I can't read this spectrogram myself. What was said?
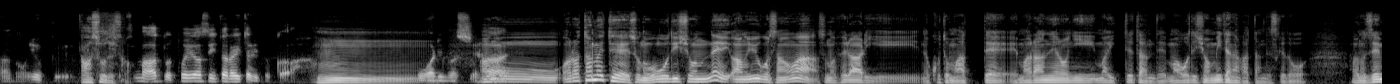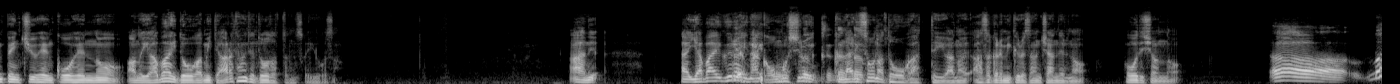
あの、よく、あ、そうですか。まああと問い合わせいただいたりとかうーん。もありますし、あのはい。ー改めて、そのオーディションね、あの、ゆうごさんは、そのフェラーリのこともあって、えマラネロに、まあ、行ってたんで、まあ、オーディション見てなかったんですけど、あの、前編、中編、後編の、あの、やばい動画見て、改めてどうだったんですか、ゆうごさん？あ、ね、あやばいぐらいなんか面白くなりそうな動画っていう、あの、朝倉未来さんチャンネルのオーディションの。ああ、ま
